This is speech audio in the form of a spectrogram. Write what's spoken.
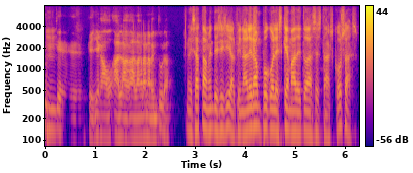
que, llega a la, gran aventura. Exactamente, sí, sí. Al final era un poco el esquema de todas estas cosas.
